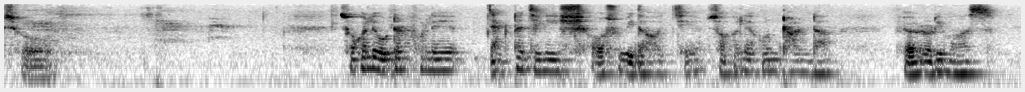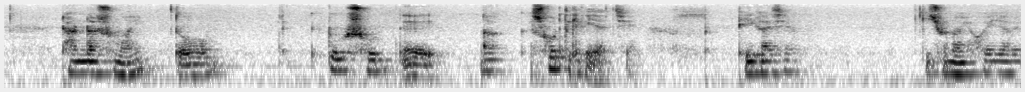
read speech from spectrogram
সো সকালে ওঠার ফলে একটা জিনিস অসুবিধা হচ্ছে। সকালে এখন ঠান্ডা। ফেব্রুয়ারি মাস, ঠান্ডার সময়, তো একটু সর্দি সর্দি লেগে যাচ্ছে। ঠিক আছে, কিছু নয়, হয়ে যাবে।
